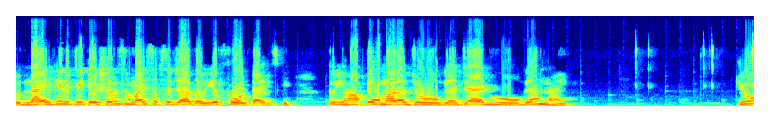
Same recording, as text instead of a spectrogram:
तो नाइन की रिपीटेशन हमारी सबसे ज़्यादा हुई है फोर टाइम्स की। तो यहाँ पे हमारा जो हो गया जेड वो हो गया नाइन क्यों?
